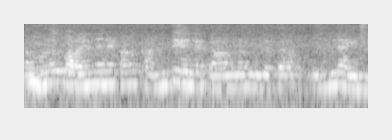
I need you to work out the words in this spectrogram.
നമ്മൾ പറയുന്നതിനേക്കാൾ കണ്ട് തന്നെ കാണണം ഇവിടുത്തെ എല്ലാം ഇത്.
